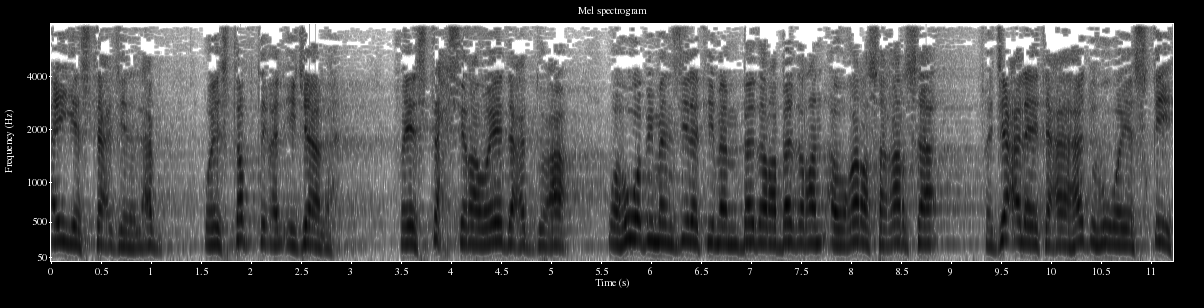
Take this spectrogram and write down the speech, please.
أن يستعجل العبد ويستبطئ الإجابة فيستحسر ويدع الدعاء وهو بمنزلة من بذر بذرا أو غرس غرسا فجعل يتعاهده ويسقيه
